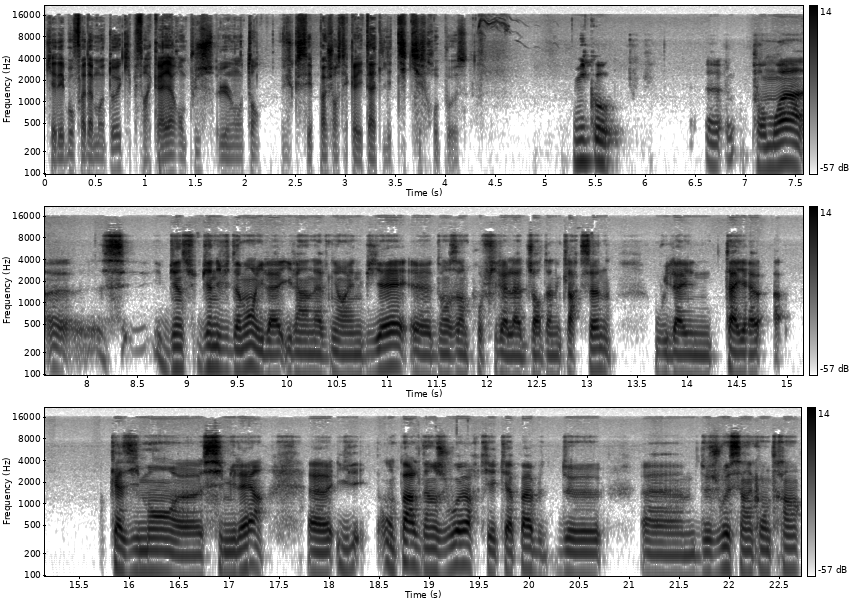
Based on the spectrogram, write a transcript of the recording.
qui a des bons fondamentaux et qui peut faire carrière en plus longtemps, vu que c'est pas sur ses qualités athlétiques qui se reposent. Nico, euh, pour moi, euh, bien, bien évidemment, il a, il a un avenir en NBA euh, dans un profil à la Jordan Clarkson, où il a une taille quasiment similaire. Il, on parle d'un joueur qui est capable de, de jouer ses 1 contre 1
